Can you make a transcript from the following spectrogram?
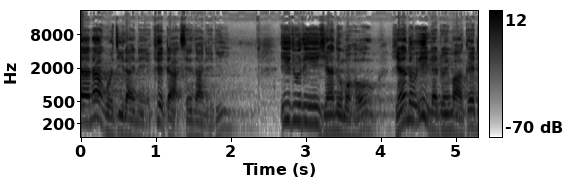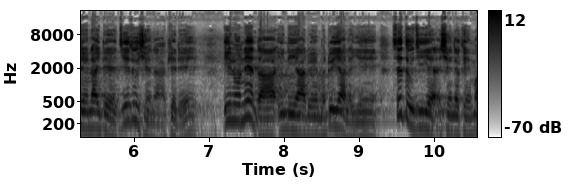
နန္ဒကိုကြည့်လိုက်နှင့်ခစ်တစဉ်းစားနေသည်။ဤသူသည်ရန်သူမဟုတ်ရန်သူ၏လက်တွင်မှကဲတင်လိုက်တဲ့ကျေးဇူးရှင်သာဖြစ်တယ်။ဤလွန်နှင့်သာအိန္ဒိယတွင်မတွေ့ရလျင်စစ်သူကြီးရဲ့အရှင်သခင်မ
